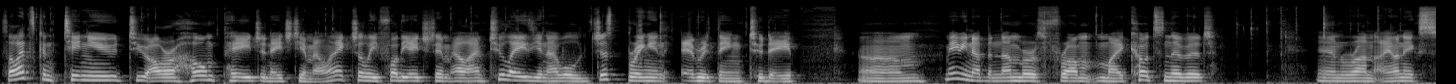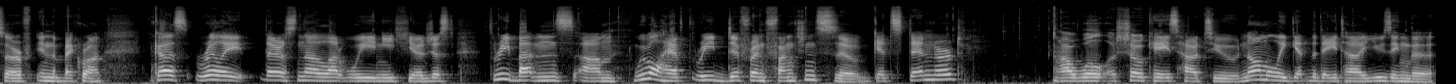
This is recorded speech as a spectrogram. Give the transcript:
So let's continue to our home page in HTML. And actually for the HTML, I'm too lazy and I will just bring in everything today. Um, maybe not the numbers from my code snippet and run Ionic serve in the background because really there's not a lot we need here. Just three buttons. Um, we will have three different functions. So get standard, uh, will showcase how to normally get the data using the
